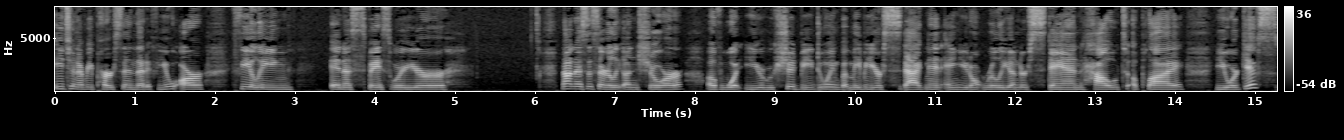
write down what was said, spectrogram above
each and every person that if you are feeling in a space where you're not necessarily unsure of what you should be doing, but maybe you're stagnant and you don't really understand how to apply your gifts.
